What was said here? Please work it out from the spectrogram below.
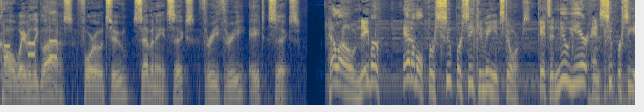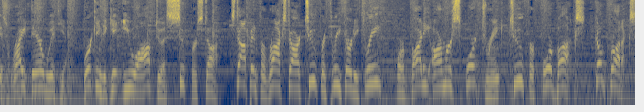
Call Waverly Glass. 402 786 3386. Hello, neighbor. Animal for Super C convenience stores. It's a new year and Super C is right there with you, working to get you off to a superstar. Stop in for Rockstar 2 for 333 or Body Armor Sport Drink 2 for 4 bucks. Coke products,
